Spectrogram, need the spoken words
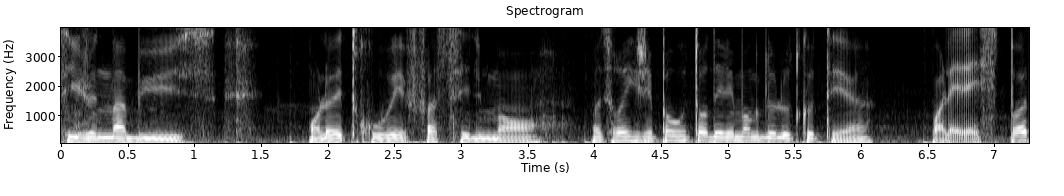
si je ne m'abuse. On l'avait trouvé facilement. Moi, c'est vrai que j'ai pas autant d'éléments que de l'autre côté. Hein. Bon, allez, les spots.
